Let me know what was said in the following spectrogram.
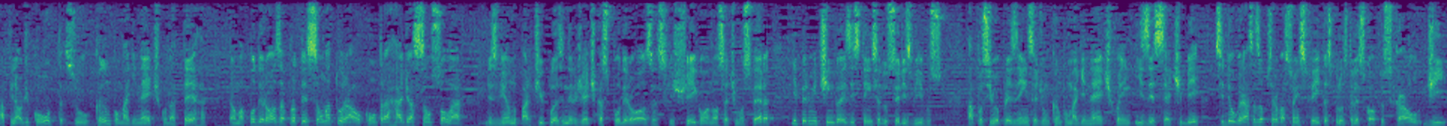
Afinal de contas, o campo magnético da Terra é uma poderosa proteção natural contra a radiação solar desviando partículas energéticas poderosas que chegam à nossa atmosfera e permitindo a existência dos seres vivos. A possível presença de um campo magnético em IZ-7b se deu graças a observações feitas pelos telescópios Carl G.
